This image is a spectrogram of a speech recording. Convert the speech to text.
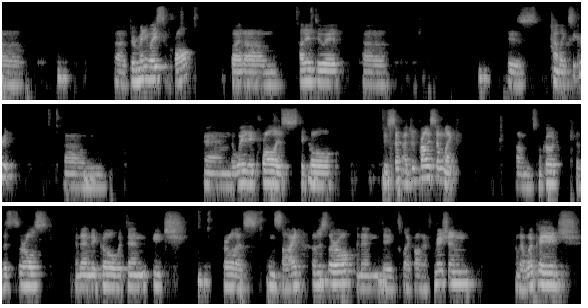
Uh, uh, there are many ways to crawl, but um, how they do it uh, is kind of like secret. Um, and the way they crawl is they go, they send, I would probably send like um, some code to visits URLs, and then they go within each URL that's inside of this URL, and then they collect all the information on that web page,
